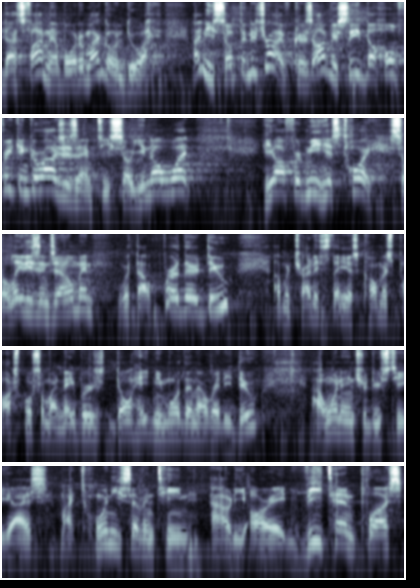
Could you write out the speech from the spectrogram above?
that's fine, man, but what am I going to do? I, I need something to drive because obviously the whole freaking garage is empty. So you know what? He offered me his toy. So ladies and gentlemen, without further ado, I'm gonna try to stay as calm as possible so my neighbors don't hate me more than I already do. I wanna introduce to you guys my 2017 Audi R8 V10 Plus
